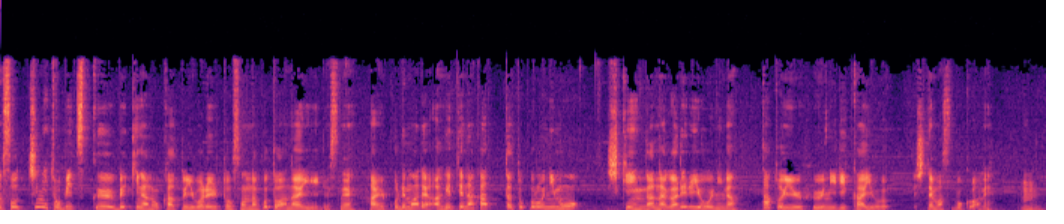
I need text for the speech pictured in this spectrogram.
あ、そっちに飛びつくべきなのかと言われると、そんなことはないですね。はい。これまで上げてなかったところにも、資金が流れるようになったというふうに理解をしてます、僕はね。うん。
